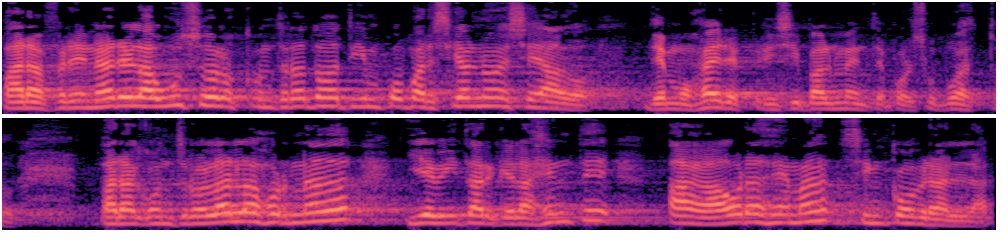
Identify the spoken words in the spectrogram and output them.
para frenar el abuso de los contratos a tiempo parcial no deseados, de mujeres principalmente, por supuesto, para controlar la jornada y evitar que la gente haga horas de más sin cobrarla.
